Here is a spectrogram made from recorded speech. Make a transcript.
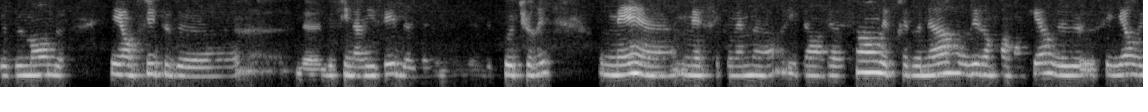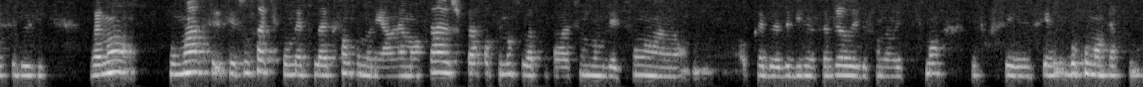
de, demande et ensuite de, finaliser, de, clôturer. Mais, c'est quand même hyper intéressant, les prêts d'honneur, les emprunts bancaires, le CIR, les C2I. Vraiment, pour moi, c'est sur ça qu'il faut mettre l'accent quand on est en amorçage, pas forcément sur la préparation de fonds euh, auprès de, business angels et de fonds d'investissement, parce que c'est beaucoup moins pertinent.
